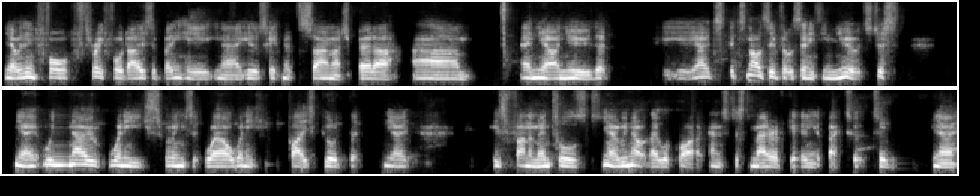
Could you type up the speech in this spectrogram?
you know, within four, three, four days of being here, you know, he was hitting it so much better. Um, and you know, I knew that, you know, it's it's not as if it was anything new. It's just, you know, we know when he swings it well, when he plays good, that you know, his fundamentals, you know, we know what they look like, and it's just a matter of getting it back to, to you know,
